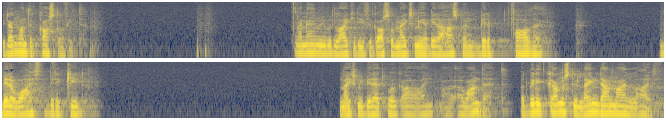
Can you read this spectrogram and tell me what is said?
we don't want the cost of it. Amen. We would like it if the gospel makes me a better husband, a better father, a better wife, a better kid. Makes me better at work. I, I, I want that. But when it comes to laying down my life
